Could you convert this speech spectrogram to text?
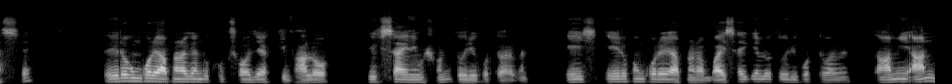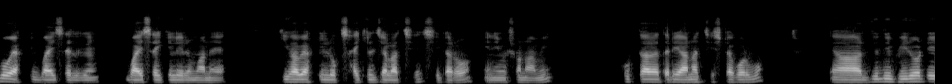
আসছে। তো এরকম করে আপনারা কিন্তু খুব সহজে একটি ভালো রিক্সা অ্যানিমেশন তৈরি করতে পারবেন। এই এরকম করে আপনারা বাইসাইকেলও তৈরি করতে পারবেন। তো আমি আনব একটি বাইসাইকেল বাইসাইকেলের মানে কীভাবে একটি লোক সাইকেল চালাচ্ছে সেটারও অ্যানিমেশন আমি খুব তাড়াতাড়ি আনার চেষ্টা করব। আর যদি ভিডিওটি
